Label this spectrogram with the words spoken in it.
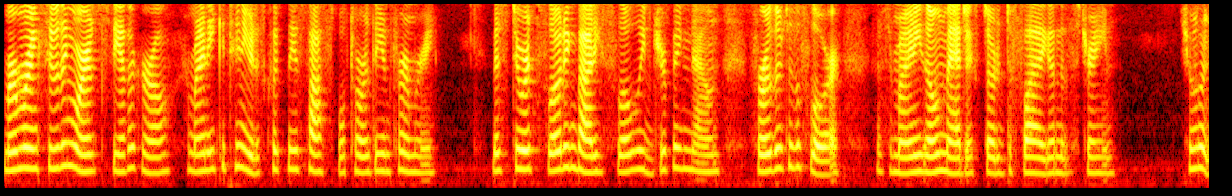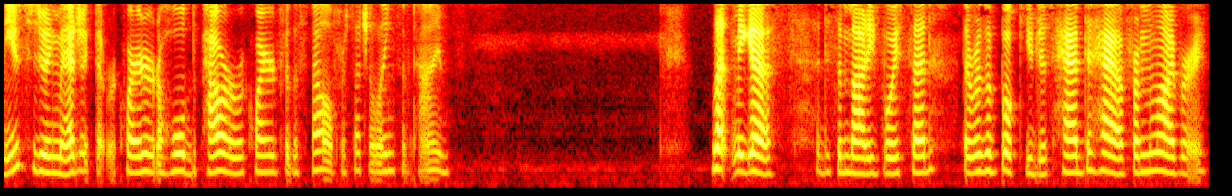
Murmuring soothing words to the other girl, Hermione continued as quickly as possible toward the infirmary, Miss Stewart's floating body slowly dripping down further to the floor as Hermione's own magic started to flag under the strain. She wasn't used to doing magic that required her to hold the power required for the spell for such a length of time. Let me guess, a disembodied voice said. There was a book you just had to have from the library.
